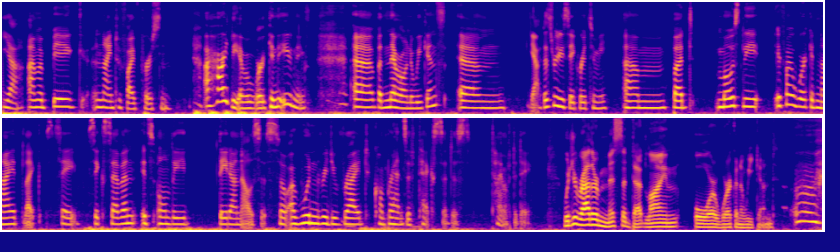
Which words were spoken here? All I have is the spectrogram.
Yeah, I'm a big nine to five person. I hardly ever work in the evenings, uh, but never on the weekends. Um, yeah, that's really sacred to me. Um, but mostly, if I work at night, like say six, seven, it's only data analysis. So I wouldn't really write comprehensive texts at this time of the day. Would you rather miss a deadline or work on a weekend? Oh,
